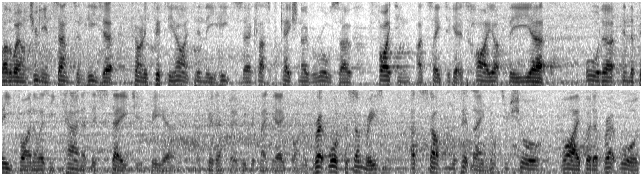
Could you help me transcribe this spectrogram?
by the way, on Julian Sanson, he's uh, currently 59th in the heats uh, classification overall. So fighting, I'd say, to get as high up the uh, order in the B final as he can at this stage. It'd be a, a good effort if he could make the A final. Brett Ward, for some reason, had to start from the pit lane. Not too sure why, but uh, Brett Ward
